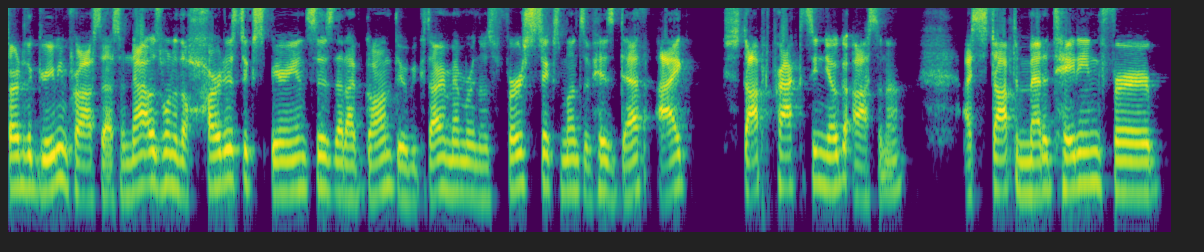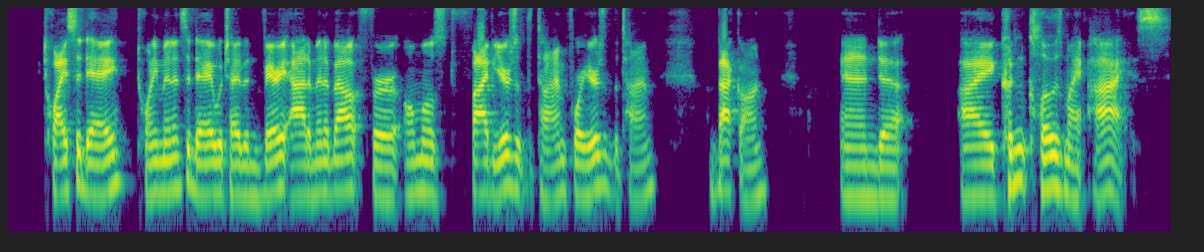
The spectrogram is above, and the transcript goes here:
started the grieving process. And that was one of the hardest experiences that I've gone through because I remember in those first six months of his death, I stopped practicing yoga asana. I stopped meditating for twice a day, 20 minutes a day, which I'd been very adamant about for almost five years at the time, four years at the time. I'm back on. And uh, I couldn't close my eyes.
